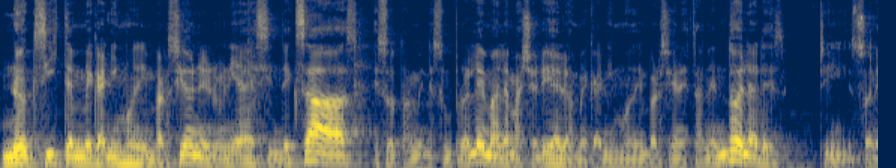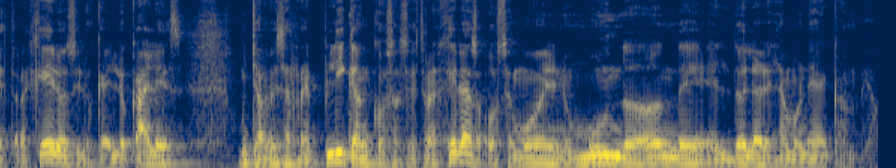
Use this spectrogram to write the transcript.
no existen mecanismos de inversión en unidades indexadas, eso también es un problema, la mayoría de los mecanismos de inversión están en dólares, ¿sí? son extranjeros y los que hay locales muchas veces replican cosas extranjeras o se mueven en un mundo donde el dólar es la moneda de cambio.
